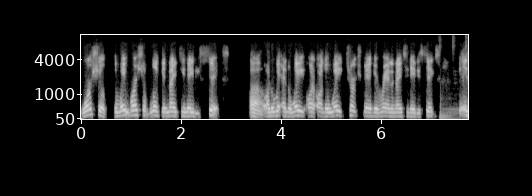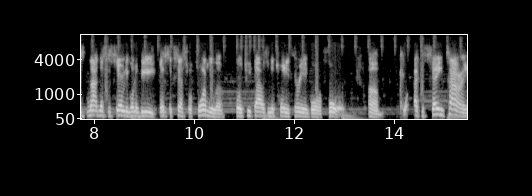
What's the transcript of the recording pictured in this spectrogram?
worship, the way worship looked in 1986, uh, or the way and the way or, or the way church may have been ran in 1986 is not necessarily going to be a successful formula for 2023 and going forward. Um, at the same time,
